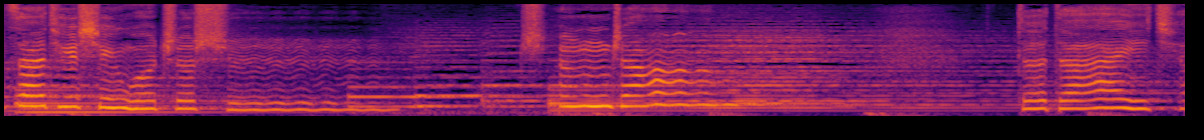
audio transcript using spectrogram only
在提醒我，这是成长的代价。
